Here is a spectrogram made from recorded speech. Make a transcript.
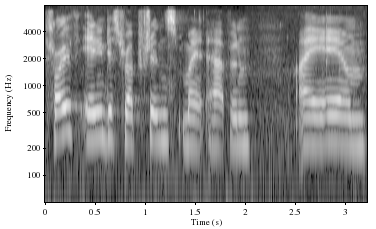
sorry if any disruptions might happen. I am,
